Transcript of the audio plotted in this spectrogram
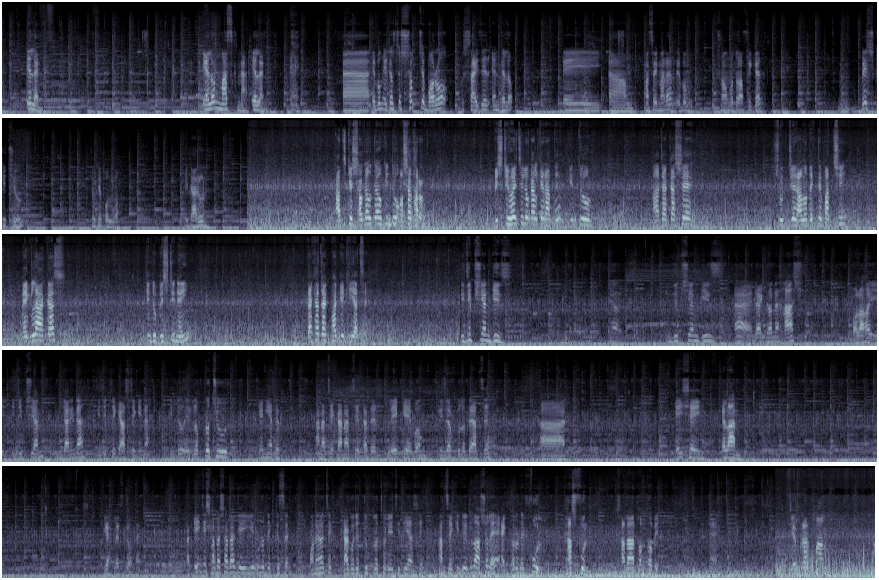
এলেন এলন মাস্ক না এলেন আহ, এবং এটা হচ্ছে সবচেয়ে বড় সাইজের এন্টেলপ এই মাসাই মারার এবং সম্ভবত আফ্রিকার। বেশ কিছু চোখে পড়ল। কি দারুণ? আজকে সকালটাও কিন্তু অসাধারণ। বৃষ্টি হয়েছিল কালকে রাতে, কিন্তু আজ আকাশে সূর্যের আলো দেখতে পাচ্ছি, মেঘলা আকাশ, কিন্তু বৃষ্টি নেই। দেখা যাক ভাগ্যে কি আছে। ইজিপশিয়ান গিজ। ইজিপশিয়ান গিজ হ্যাঁ এটা এক ধরনের হাঁস। বলা হয় ইজিপশিয়ান। আমি জানি না ইজিপ্ট থেকে আসছে কিনা। কিন্তু এগুলো প্রচুর কেনিয়াতে আনাচে কানাচে তাদের লেকে এবং রিজার্ভগুলোতে আছে। আর এই সেই এলান। হ্যাঁ। আর এই যে সাদা সাদা যে ইয়েগুলো দেখতেছেন মনে হচ্ছে কাগজের টুকরো ছড়িয়ে ছিটিয়ে আসে। আছে, কিন্তু এগুলো আসলে এক ধরনের ফুল, ঘাস ফুল, সাদা ধবধবে। হ্যাঁ। জেব্রার পাল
